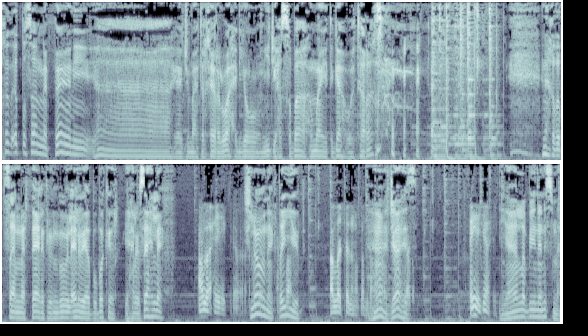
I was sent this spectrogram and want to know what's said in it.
ناخذ اتصالنا الثاني. يا يا جماعة الخير الواحد يوم يجي هالصباح وما يتقهوى ترى. ناخذ اتصالنا الثالث ونقول ألو يا أبو بكر. يا هلا وسهلا. الله يحييك. شلونك؟ طيب. الله يسلمك الله ها جاهز؟ إيه جاهز. يلا بينا نسمع.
